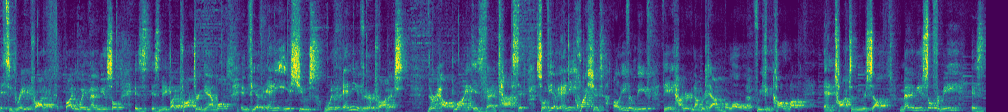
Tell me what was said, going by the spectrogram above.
It's a great product. By the way, Metamucil is, is made by Procter & Gamble, and if you have any issues with any of their products, their helpline is fantastic. So if you have any questions, I'll even leave the 800 number down below where you can call them up and talk to them yourself. Metamucil for me is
